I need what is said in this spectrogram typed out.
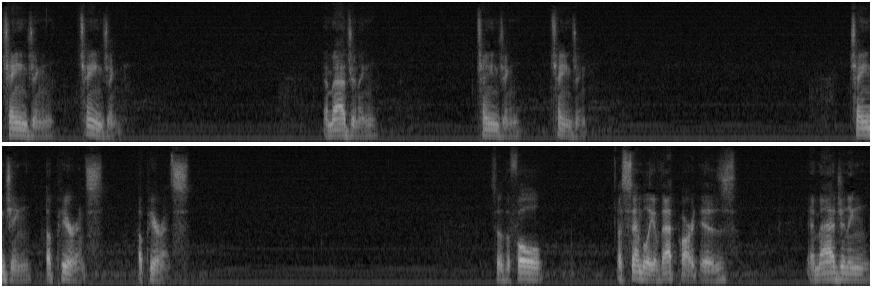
changing, changing. Imagining, changing, changing. Changing appearance, appearance. So the full assembly of that part is imagining,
